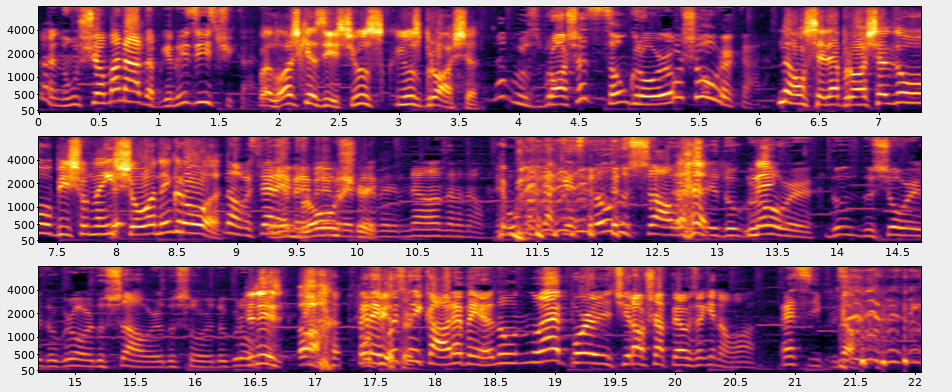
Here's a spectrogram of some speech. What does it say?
Ah, Não chama nada, porque não existe, cara. Ué, lógico que existe. E os, e os brocha? Não, os brochas são grower ou shower, cara. Não, se ele é brocha, o bicho nem showa nem groa. Não, mas peraí, é peraí, peraí, peraí, peraí, peraí. Não, não, não, não. O- a questão do shower e do grower, do, do shower e do grower, do shower, do shower e do grower. Vinícius, ó, Peraí, vou explicar, olha bem, não, não é por tirar o chapéu isso aqui não, ó. É simples.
